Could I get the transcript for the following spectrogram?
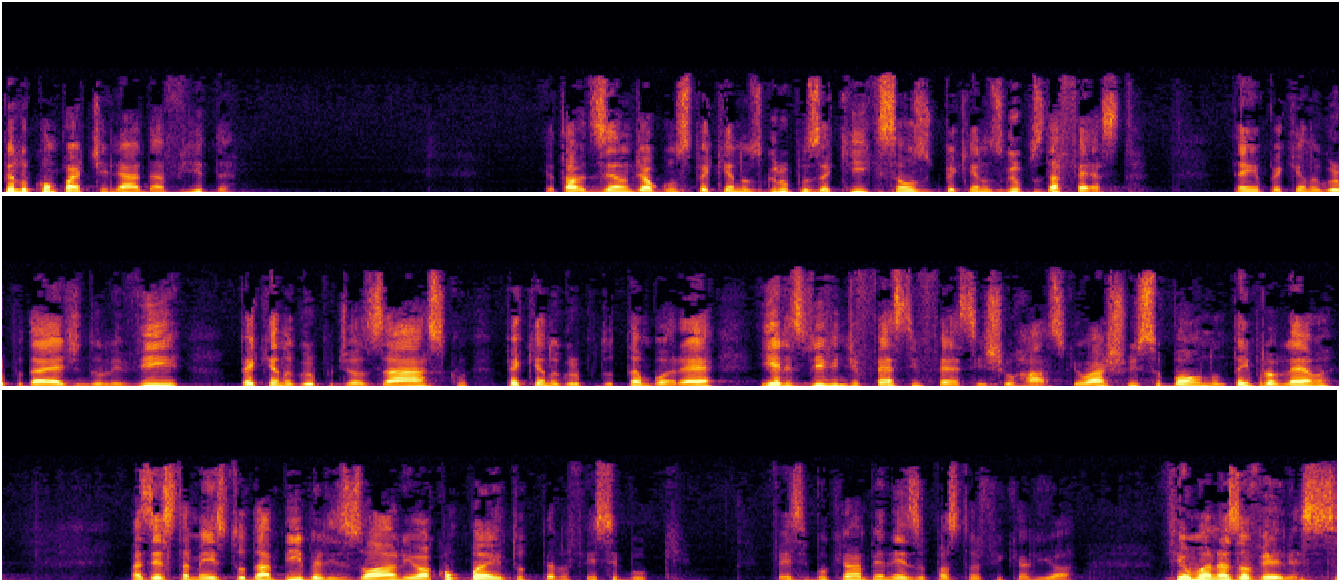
pelo compartilhar da vida. Eu estava dizendo de alguns pequenos grupos aqui, que são os pequenos grupos da festa. Tem o pequeno grupo da Edna do Levi, pequeno grupo de Osasco, pequeno grupo do Tamboré, e eles vivem de festa em festa, em churrasco. Eu acho isso bom, não tem problema. Mas eles também estudam a Bíblia, eles olham, eu acompanho tudo pelo Facebook. Facebook é uma beleza, o pastor fica ali, ó, filmando as ovelhas.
